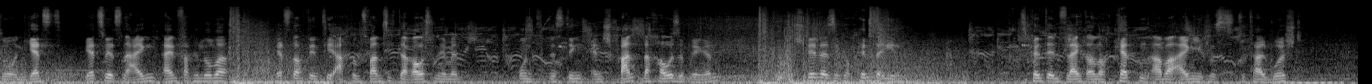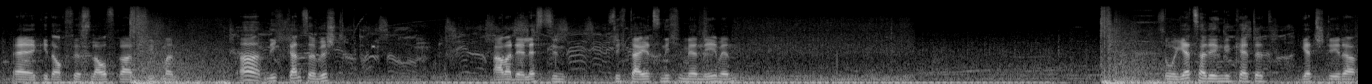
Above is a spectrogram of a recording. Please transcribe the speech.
So, und jetzt, jetzt wird es eine ein, einfache Nummer. Jetzt noch den T28 da rausnehmen und das Ding entspannt nach Hause bringen. Dann stellt er sich auch hinter ihn. Das könnte ihn vielleicht auch noch ketten, aber eigentlich ist es total wurscht. Äh, geht auch fürs Laufrad, sieht man. Ah, nicht ganz erwischt. Aber der lässt ihn sich da jetzt nicht mehr nehmen. So, jetzt hat er ihn gekettet. Jetzt steht er.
